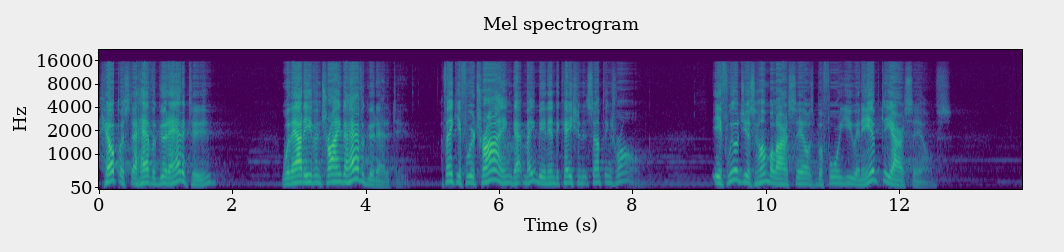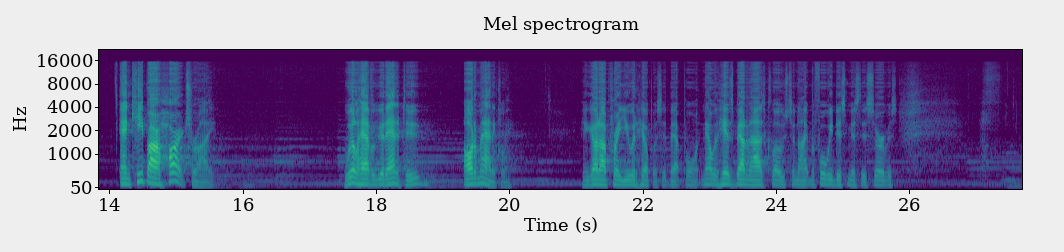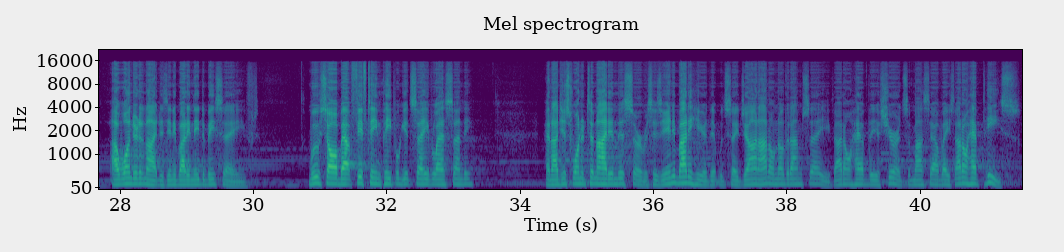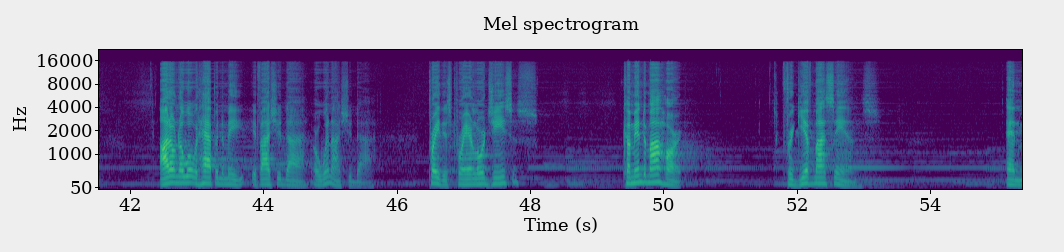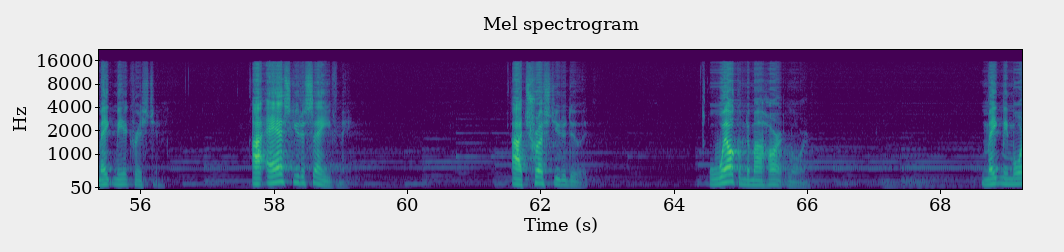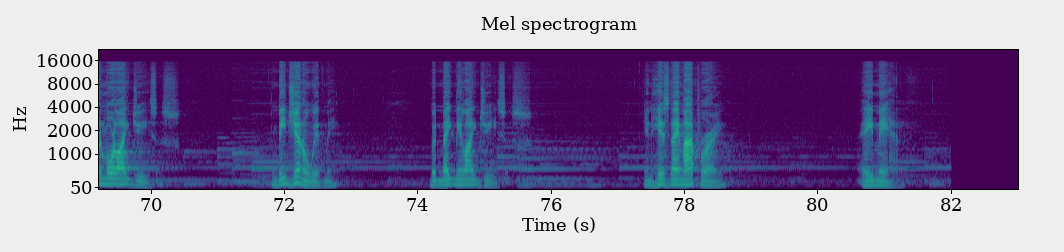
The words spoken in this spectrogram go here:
Help us to have a good attitude without even trying to have a good attitude. I think if we're trying, that may be an indication that something's wrong. If we'll just humble ourselves before you and empty ourselves and keep our hearts right, we'll have a good attitude automatically. And God, I pray you would help us at that point. Now with heads bowed and eyes closed tonight, before we dismiss this service, I wonder tonight, does anybody need to be saved? We saw about 15 people get saved last Sunday. And I just wondered tonight in this service, is there anybody here that would say, Jon, I don't know that I'm saved. I don't have the assurance of my salvation. I don't have peace. I don't know what would happen to me if I should die or when I should die. Pray this prayer, Lord Jesus. Come into my heart. Forgive my sins. And make me a Christian. I ask you to save me. I trust you to do it. Welcome to my heart, Lord. Make me more and more like Jesus. Be gentle with me, but make me like Jesus. In his name I pray. Amen.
